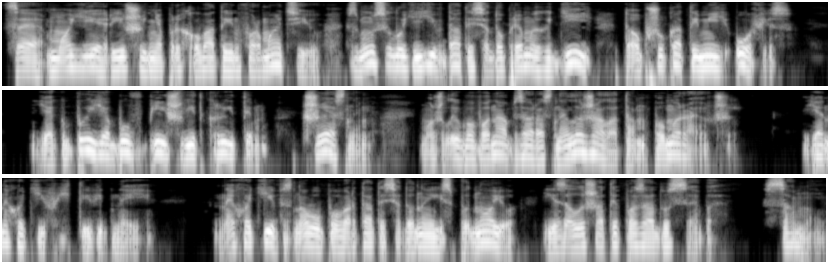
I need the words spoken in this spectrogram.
Це моє рішення приховати інформацію змусило її вдатися до прямих дій та обшукати мій офіс. Якби я був більш відкритим, чесним, можливо, вона б зараз не лежала там, помираючи. Я не хотів йти від неї, не хотів знову повертатися до неї спиною і залишати позаду себе саму.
